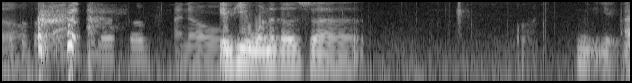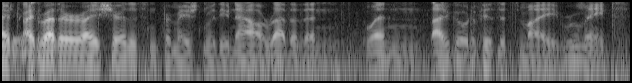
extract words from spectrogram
So I know. Give you one of those. Uh... I'd, I'd rather I share this information with you now rather than when I go to visit my roommate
